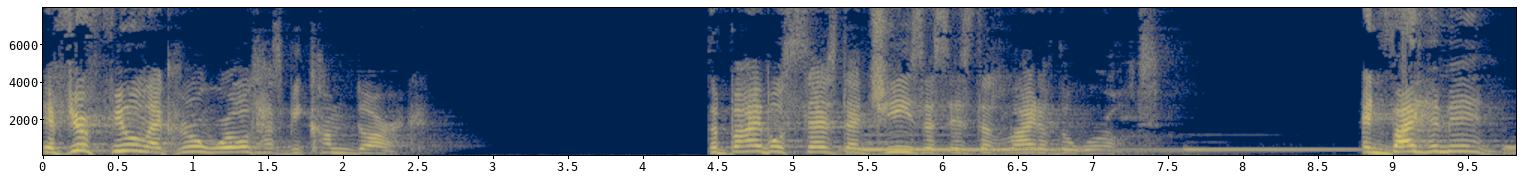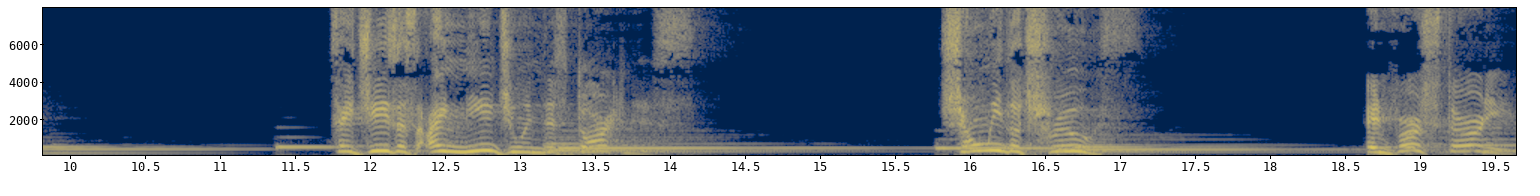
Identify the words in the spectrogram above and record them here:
if you feel like your world has become dark, the Bible says that Jesus is the light of the world. Invite him in. Say, Jesus, I need you in this darkness. Show me the truth. In verse 30,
